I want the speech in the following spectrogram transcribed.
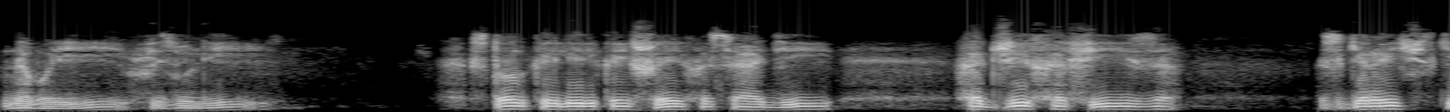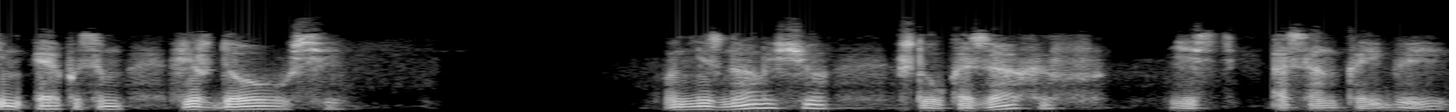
Наваи, Физули, с тонкой лирикой шейха Саади, Хаджи Хафиза, с героическим эпосом Фердоуси? Он не знал еще, что у казахов есть Асан-Кайгы,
